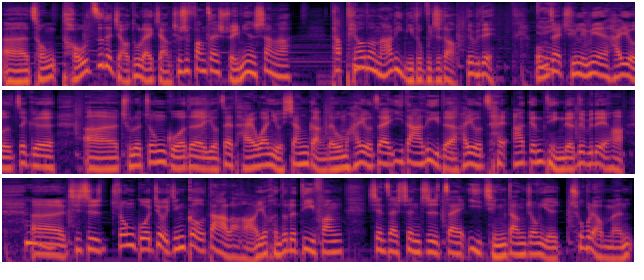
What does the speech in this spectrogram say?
呃，从投资的角度来讲，就是放在水面上啊。它飘到哪里你都不知道，对不对？我们在群里面还有这个呃，除了中国的，有在台湾、有香港的，我们还有在意大利的，还有在阿根廷的，对不对哈？呃，其实中国就已经够大了哈，有很多的地方现在甚至在疫情当中也出不了门，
